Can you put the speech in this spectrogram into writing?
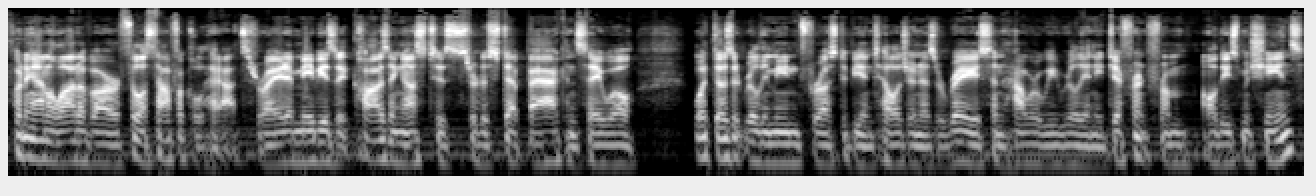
putting on a lot of our philosophical hats, right? And maybe is it causing us to sort of step back and say, well, what does it really mean for us to be intelligent as a race and how are we really any different from all these machines?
